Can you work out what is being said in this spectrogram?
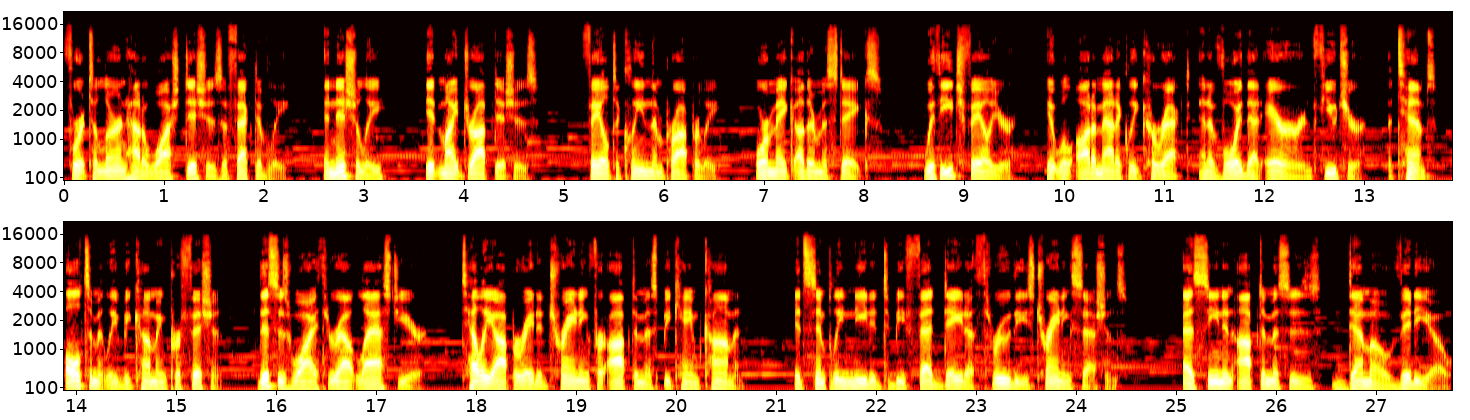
for it to learn how to wash dishes effectively. Initially, it might drop dishes, fail to clean them properly, or make other mistakes. With each failure, it will automatically correct and avoid that error in future attempts, ultimately becoming proficient. This is why throughout last year, teleoperated training for Optimus became common. It simply needed to be fed data through these training sessions. As seen in Optimus's demo video,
